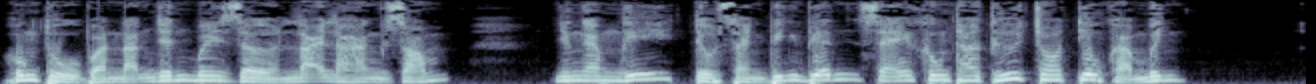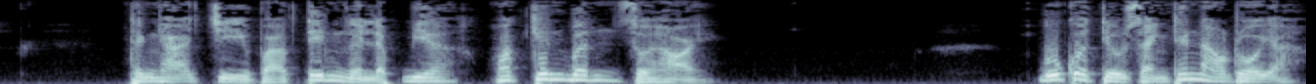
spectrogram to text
Hung thủ và nạn nhân bây giờ lại là hàng xóm. Nhưng em nghĩ Tiểu Sành vĩnh viễn sẽ không tha thứ cho Tiêu Khả Minh. Thanh Hạ chỉ vào tên người lập bia Hoặc Kiến Bân rồi hỏi. Bố của Tiểu Sành thế nào rồi ạ?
